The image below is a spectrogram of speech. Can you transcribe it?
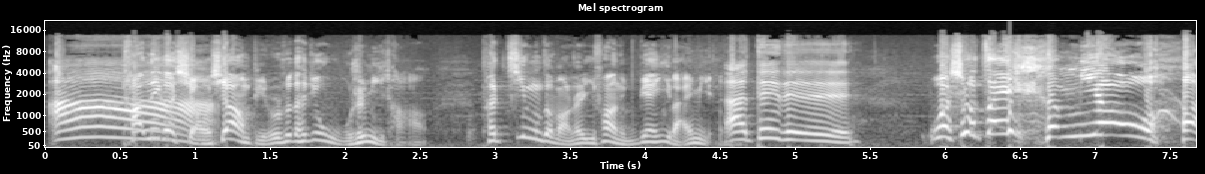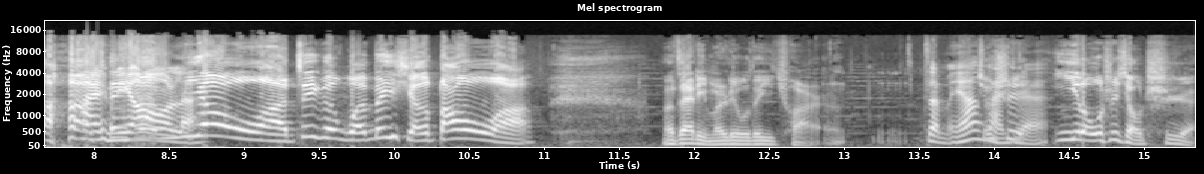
啊，他那个小巷，比如说它就五十米长，他镜子往这一放，你不变一百米了？啊，对对对对，我说这个妙啊，太妙了妙啊，这个我没想到啊。我在里面溜达一圈儿，怎么样？就是感觉一楼是小吃，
